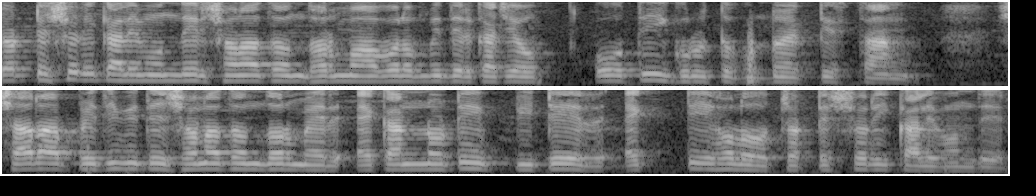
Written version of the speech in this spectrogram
চট্টেশ্বরী কালী মন্দির সনাতন ধর্ম অবলম্বীদের কাছে অতি গুরুত্বপূর্ণ একটি স্থান। সারা পৃথিবীতে সনাতন ধর্মের একান্নটি পীঠের একটি হল চট্টেশ্বরী কালী মন্দির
